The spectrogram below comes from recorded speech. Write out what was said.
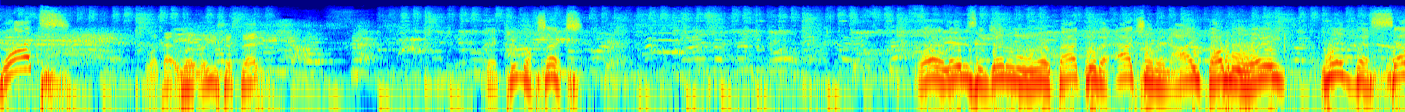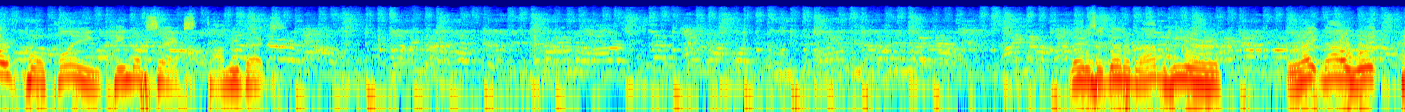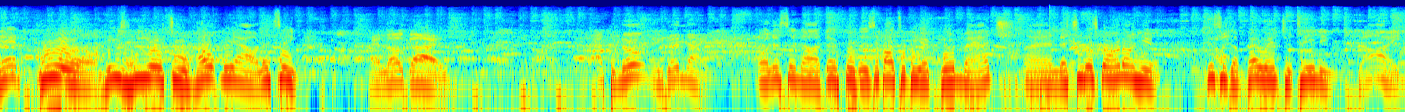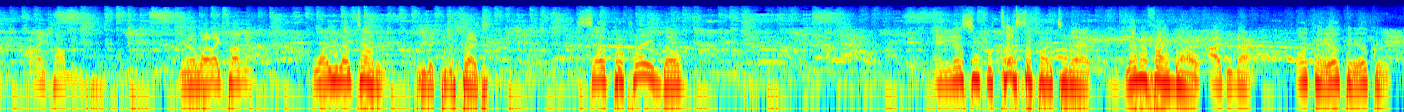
What? What that? What, what he just said? The king of sex. Well, ladies and gentlemen, we are back with the action in IWA with the self-proclaimed king of sex, Tommy Vex. Ladies and gentlemen, I'm here right now with Dead Cool. He's here to help me out. Let's see. Hello, guys. Afternoon and good night. Well, listen, uh, Deathpool, this is about to be a good match, and let's see what's going on here. This is a very entertaining guy. I like Tommy. You know why I like Tommy? Why you like Tommy? He's a king of sex. Self-proclaimed, though. Unless you could testify to that, let me find out. I do not. Okay, okay, okay.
